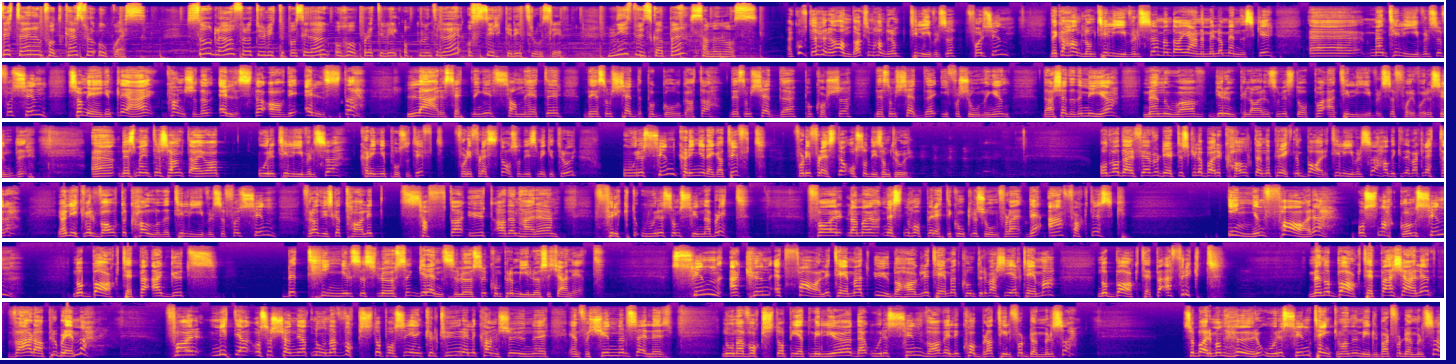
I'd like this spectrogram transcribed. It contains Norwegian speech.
Dette er en podkast fra OKS. Så glad for at du lytter på oss i dag, og håper dette vil oppmuntre deg og styrke ditt trosliv. Nyt budskapet sammen med oss. Det er ikke ofte jeg hører en andak som handler om tilgivelse for synd. Det kan handle om tilgivelse, men da gjerne mellom mennesker. Eh, men tilgivelse for synd, som egentlig er kanskje den eldste av de eldste læresetninger, sannheter, det som skjedde på Golgata, det som skjedde på korset, det som skjedde i forsoningen. Der skjedde det mye, men noe av grunnpilaren som vi står på, er tilgivelse for våre synder. Eh, det som er interessant, er jo at ordet tilgivelse klinger positivt for de fleste, også de som ikke tror. Ordet synd klinger negativt for de fleste, også de som tror. Og det var derfor jeg vurderte skulle jeg bare kalt denne prekenen bare tilgivelse. Hadde ikke det vært lettere? Jeg har likevel valgt å kalle det tilgivelse for synd, for at vi skal ta litt safta ut av den herre fryktordet som synd er blitt. For la meg nesten hoppe rett i konklusjonen for deg. Det er faktisk ingen fare å snakke om synd når bakteppet er Guds betingelsesløse, grenseløse, kompromissløse kjærlighet. Synd er kun et farlig tema, et ubehagelig tema, et kontroversielt tema når bakteppet er frykt. Men når bakteppet er kjærlighet, hva er da problemet? For midt i, Og så skjønner jeg at noen har vokst opp også i en kultur, eller kanskje under en forkynnelse, eller noen har vokst opp i et miljø der ordet synd var veldig kobla til fordømmelse. Så bare man hører ordet synd, tenker man umiddelbart fordømmelse.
